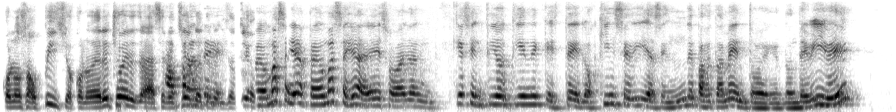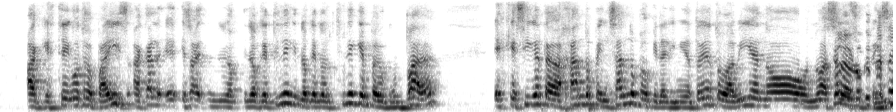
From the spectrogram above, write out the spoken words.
con los auspicios, con los derechos de la selección de Aparte, televisación. Pero más, allá, pero más allá de eso, Alan, ¿qué sentido tiene que esté los 15 días en un departamento en donde vive a que esté en otro país? Acá eh, o sea, lo, lo que tiene, lo que nos tiene que preocupar es que siga trabajando pensando porque la eliminatoria todavía no, no ha sido Claro, lo que pasa-.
